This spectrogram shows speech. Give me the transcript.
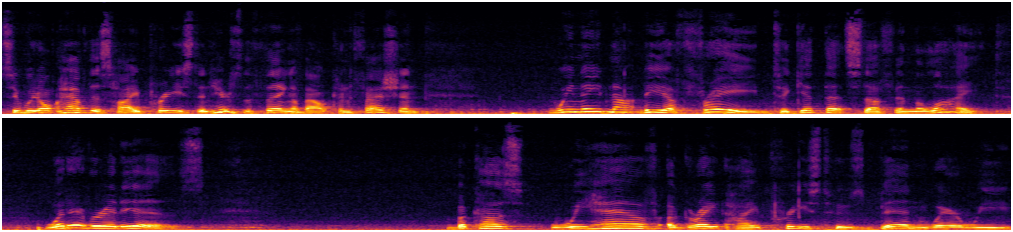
See, we don't have this high priest, and here's the thing about confession we need not be afraid to get that stuff in the light, whatever it is, because we have a great high priest who's been where we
